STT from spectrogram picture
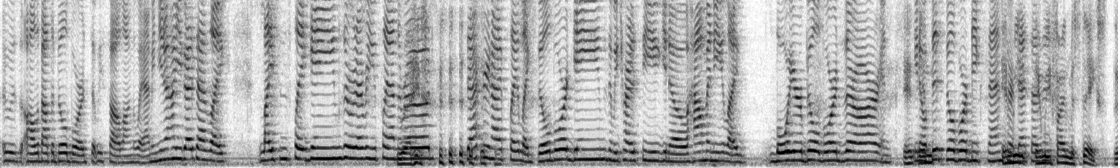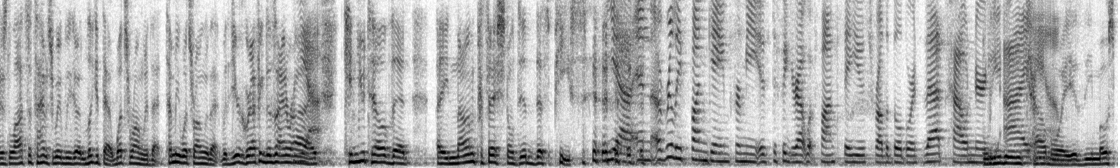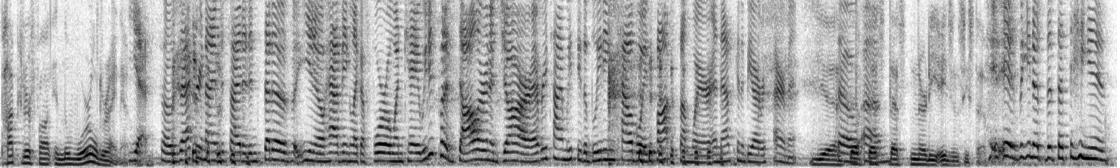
it was all about the billboards that we saw along the way. I mean, you know how you guys have like license plate games or whatever you play on the Right. road. Zachary and I play like billboard games, and we try to see, you know, how many like lawyer billboards there are, and, And- you know and- if this billboard makes sense or we, if that doesn't. and we find mistakes. There's lots of times where we go, look at that. What's wrong with that? Tell me what's wrong with that. With your graphic designer Yeah. eye, can you tell that a non-professional did this piece? yeah, and a really fun game for me is to figure out what fonts they use for all the billboards. That's how nerdy Bleeding I am. Cowboy is the most popular font in the world right now. Yes. So Zachary and I have decided instead of, you know, having like a 401k, we just put a dollar in a jar every time we see the bleeding cowboy font somewhere, and that's going to be our retirement. Yeah, So, that, that's um, that's nerdy agency stuff. It is, but you know, the, the thing is,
